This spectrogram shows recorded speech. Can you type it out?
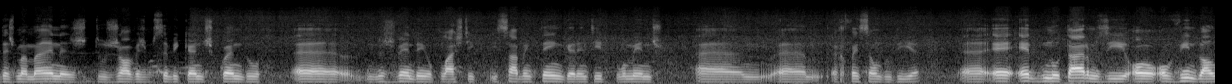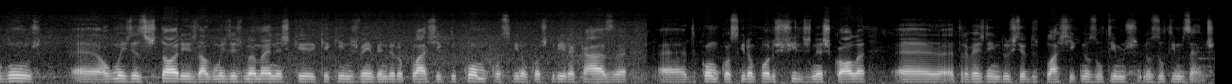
das mamanas, dos jovens moçambicanos quando nos vendem o plástico e sabem que têm garantido pelo menos a refeição do dia. É, é, de notarmos e ouvindo alguns algumas das histórias de algumas das mamanas que, que, aqui nos vêm vender o plástico, de como conseguiram construir a casa, uh, de como conseguiram pôr os filhos na escola uh, através da indústria do plástico nos últimos, nos últimos anos.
